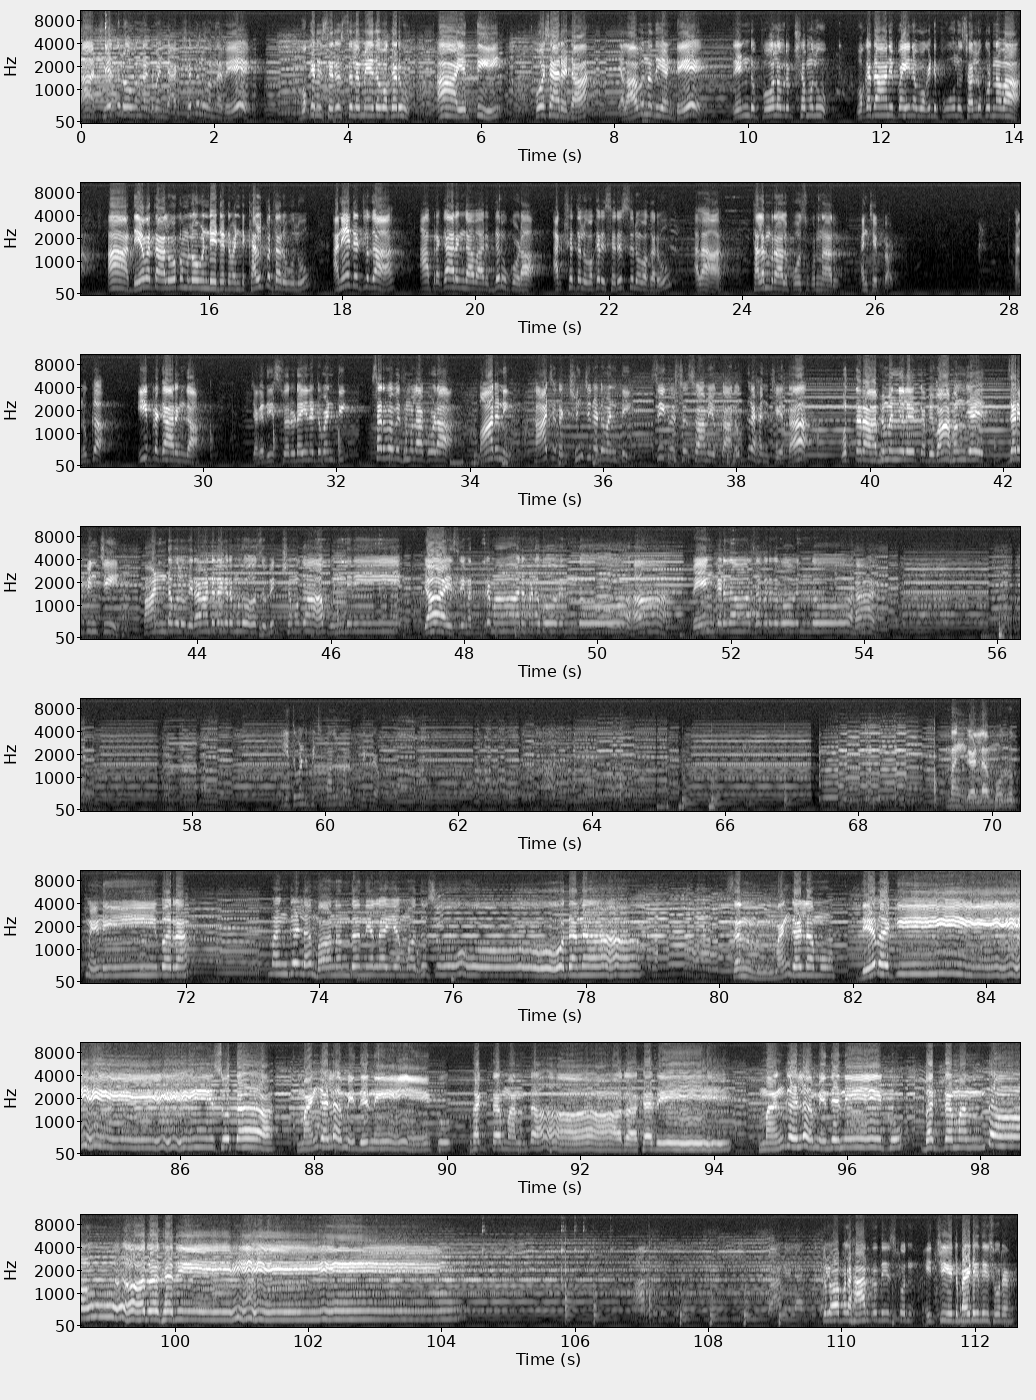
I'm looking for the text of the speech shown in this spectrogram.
ఆ చేతిలో ఉన్నటువంటి అక్షతలు ఉన్నవే. ఒకరి శిరస్సుల మీద ఒకరు ఆ ఎత్తి పోశారట. ఎలా ఉన్నది అంటే రెండు పూల వృక్షములు ఒకదానిపైన ఒకటి పూలు చల్లుకున్నవా. ఆ దేవతాలోకంలో ఉండేటటువంటి కల్పతరువులు అనేటట్లుగా ఆ ప్రకారంగా వారిద్దరూ కూడా అక్షతలు ఒకరి శిరస్సును ఒకరు అలా తలంబ్రాలు పోసుకున్నారు అని చెప్పాడు. కనుక ఈ ప్రకారంగా జగదీశ్వరుడైనటువంటి సర్వ విధములా కూడా వారిని కాచి రక్షించినటువంటి శ్రీకృష్ణ స్వామి యొక్క అనుగ్రహం చేత ఉత్తర అభిమన్యుల యొక్క వివాహం చే- జరిపించి పాండవులు విరాట నగరములో సుభిక్షముగా ఉండిరి. జాయ్ శ్రీమద్రమారమణ గోవిందో హా వెంకటదాస వరద గోవిందో ఇటువంటి పిచ్చి పనులు మనకు నిగ్రహం మంగళము రుక్మిణీవర మంగళమానంద నిలయ మధుసూదన. సన్మంగళము దేవకీ సుత మంగళమిది నీకు భక్త మందారహరి మంగళమిది నీకు భక్త మందారహరి లోపల హారత తీసుకొని ఇచ్చి ఇటు బయటకు తీసుకురండి.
